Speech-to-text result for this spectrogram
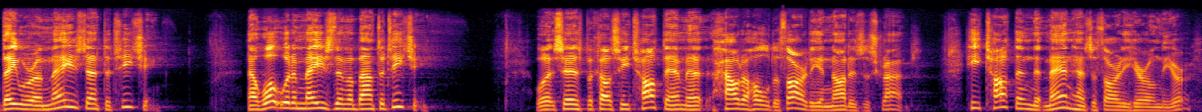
They were amazed at the teaching. Now, what would amaze them about the teaching? Well, it says because he taught them how to hold authority and not as the scribes. He taught them that man has authority here on the earth.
